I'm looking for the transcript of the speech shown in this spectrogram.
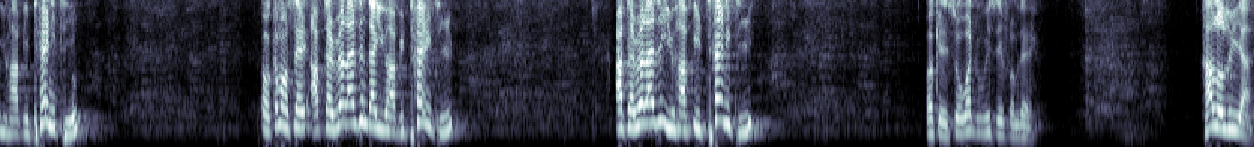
you have eternity, oh, come on, say, after realizing that you have eternity, after realizing you have eternity, okay, so what do we say from there? Hallelujah.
